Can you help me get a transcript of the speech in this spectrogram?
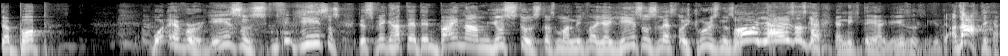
Der Bob. Whatever. Jesus. Jesus. Deswegen hat er den Beinamen Justus, dass man nicht war. Ja, Jesus lässt euch grüßen. Das, oh, Jesus. Ja, nicht der. Jesus. Ah, da, der.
